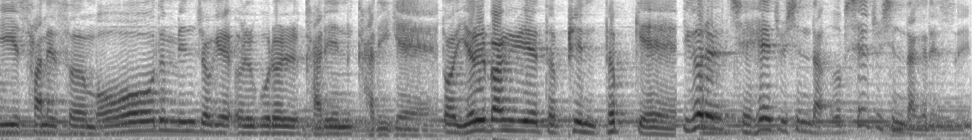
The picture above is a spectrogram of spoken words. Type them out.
이 산에서 모든 민족의 얼굴을 가린 가리개, 또 열방 위에 덮인 덮개, 이거를 제해 주신다, 없애 주신다 그랬어요.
